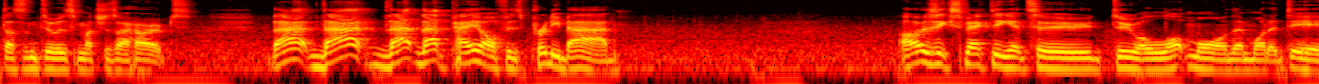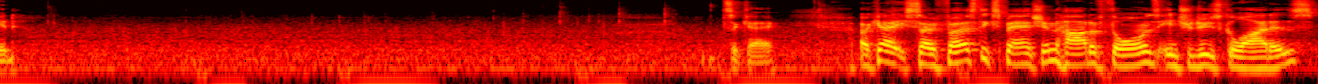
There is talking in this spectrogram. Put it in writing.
Doesn't do as much as I hoped. That that that that payoff is pretty bad. I was expecting it to do a lot more than what it did. It's okay. Okay, so first expansion, Heart of Thorns, introduced gliders.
